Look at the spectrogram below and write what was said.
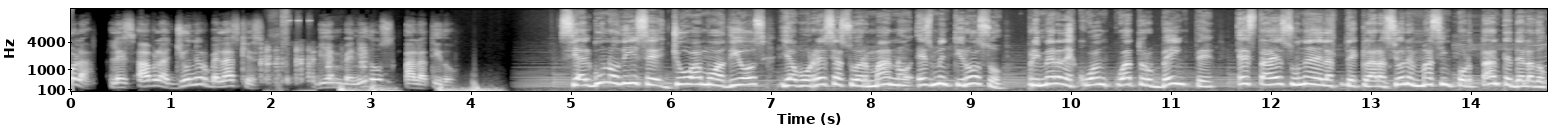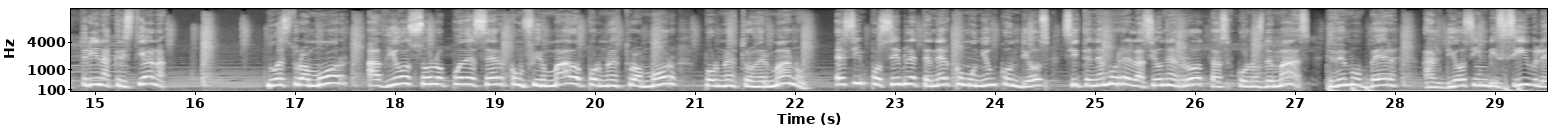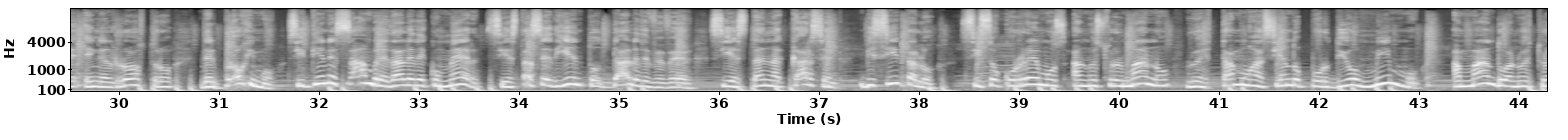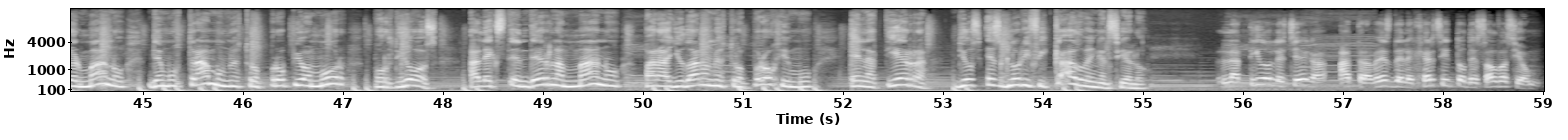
Hola, les habla Junior Velázquez. Bienvenidos a Latido. Si alguno dice yo amo a Dios y aborrece a su hermano, es mentiroso. Primera de Juan 4:20. Esta es una de las declaraciones más importantes de la doctrina cristiana. Nuestro amor a Dios solo puede ser confirmado por nuestro amor por nuestros hermanos. Es imposible tener comunión con Dios si tenemos relaciones rotas con los demás. Debemos ver al Dios invisible en el rostro del prójimo. Si tienes hambre, dale de comer. Si está sediento, dale de beber. Si está en la cárcel, visítalo. Si socorremos a nuestro hermano, lo estamos haciendo por Dios mismo. Amando a nuestro hermano, demostramos nuestro propio amor por Dios. Al extender la mano para ayudar a nuestro prójimo, en la tierra, Dios es glorificado en el cielo. Latido les llega a través del ejército de salvación.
